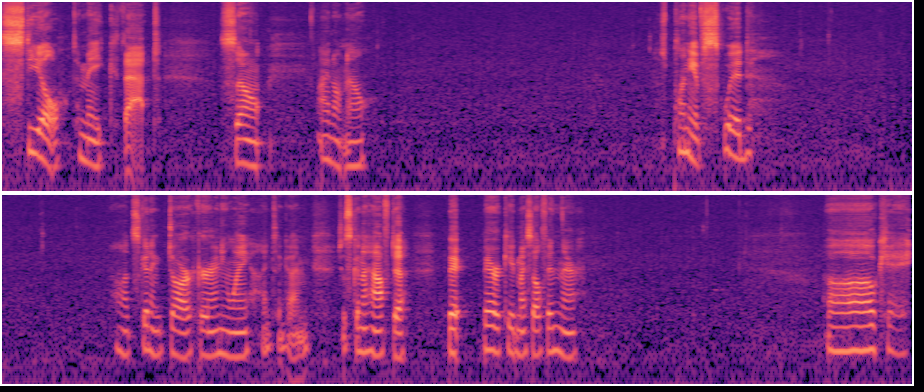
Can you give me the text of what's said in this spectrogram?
steel to make that. So, I don't know. There's plenty of squid. Oh, it's getting darker anyway. I think I'm just gonna have to bar barricade myself in there. Uh, okay.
